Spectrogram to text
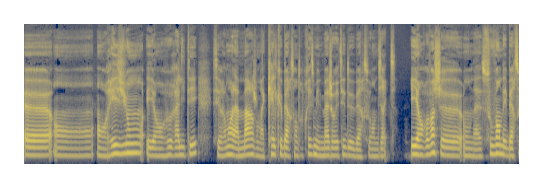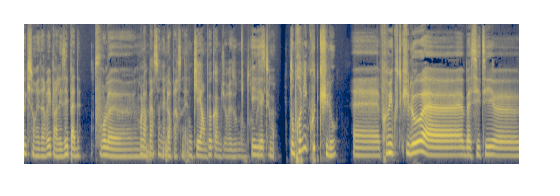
Euh, en, en région et en ruralité, c'est vraiment à la marge. On a quelques berceaux entreprises, mais une majorité de berceaux en direct. Et en revanche, euh, on a souvent des berceaux qui sont réservés par les EHPAD pour, le, Pour leur personnel. Leur personnel. Donc, qui est un peu comme du réseau d'entreprise. Exactement. Ton premier coup de culot Euh, premier coup de culot, euh, bah, c'était euh,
